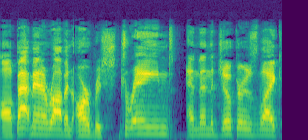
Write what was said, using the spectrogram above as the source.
Uh, Batman and Robin are restrained, and then the Joker's like,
